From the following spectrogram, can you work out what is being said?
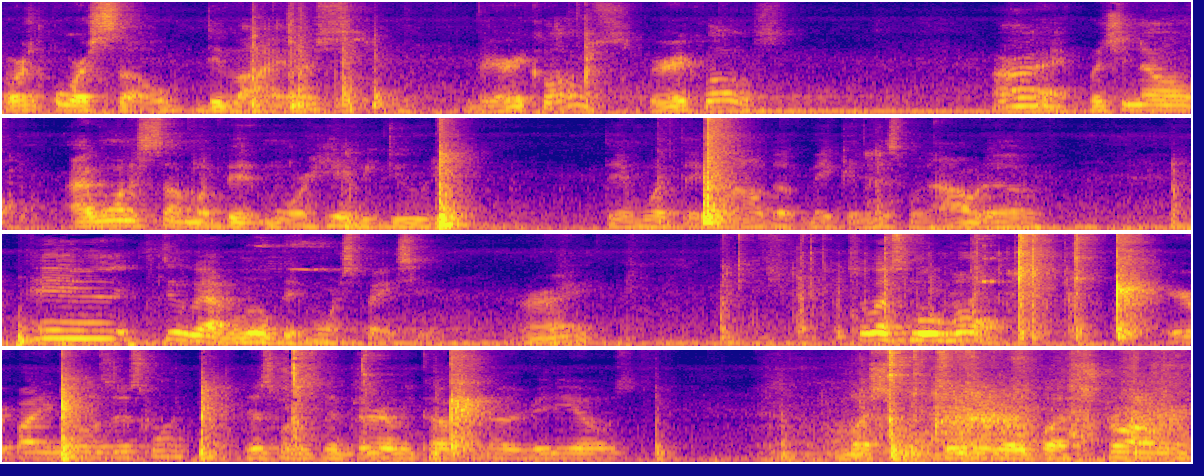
or, or so dividers. Very close, very close. All right, but you know, I wanted something a bit more heavy duty than what they wound up making this one out of. And do have a little bit more space here. All right. So let's move on. Everybody knows this one. This one has been thoroughly covered in other videos. Much bigger, robust, stronger.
